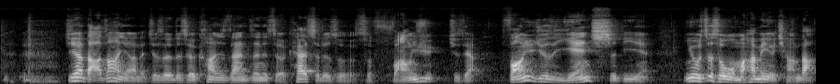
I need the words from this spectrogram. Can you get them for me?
就像打仗一样的，就是那时候抗日战争的时候，开始的时候是防御，就这样，防御就是延迟敌人，因为这时候我们还没有强大，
